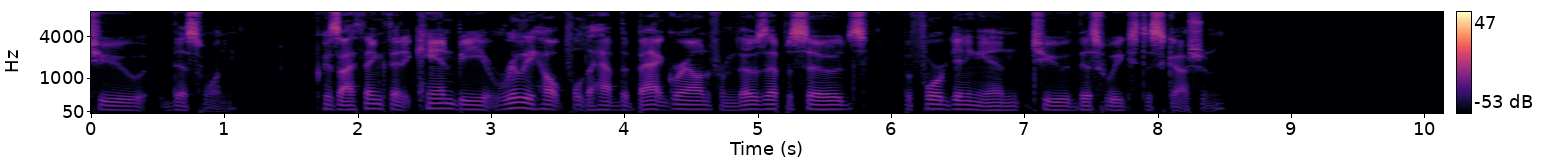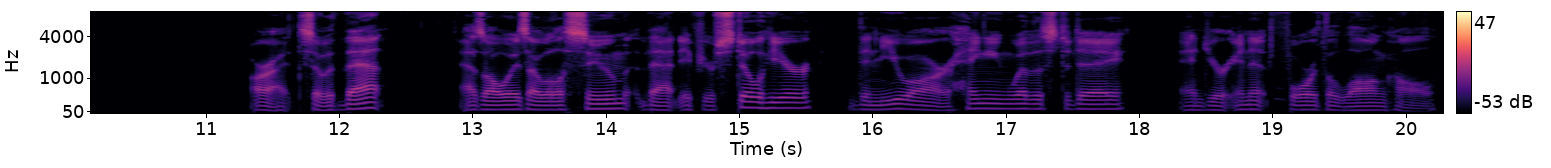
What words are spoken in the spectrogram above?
to this one. Because I think that it can be really helpful to have the background from those episodes before getting into this week's discussion. All right, so with that, as always, I will assume that if you're still here, then you are hanging with us today and you're in it for the long haul.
